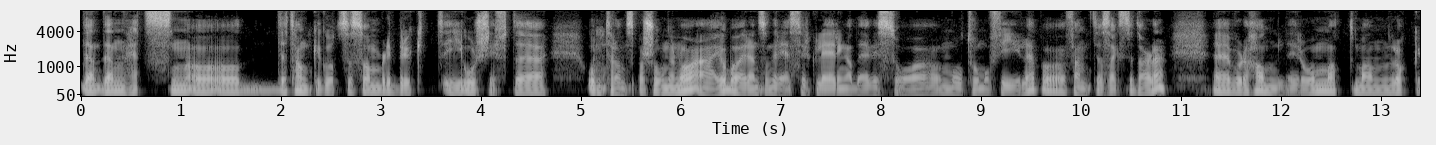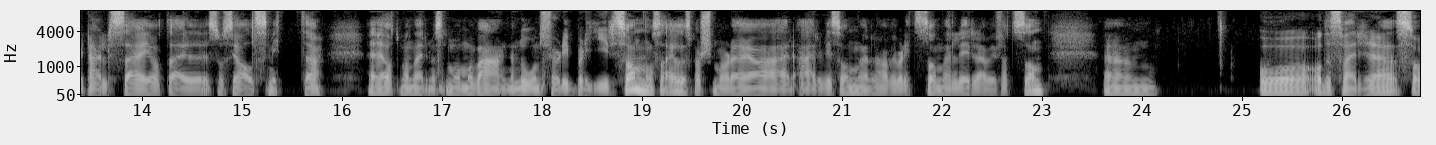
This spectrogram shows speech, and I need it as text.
den, den hetsen og, og, det tankegodset som blir brukt i ordskiftet om transpersoner nå, er jo bare en sånn resirkulering av det vi så mot homofile på 50- og 60-tallet. Eh, hvor det handler om at man lokker til seg, og at det er sosial smitte. Eh, at man nærmest må, må, verne noen før de blir sånn. Og så er jo det spørsmålet ja, er, er vi sånn, eller har vi blitt sånn, eller er vi født sånn? Um, og, og, dessverre så,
